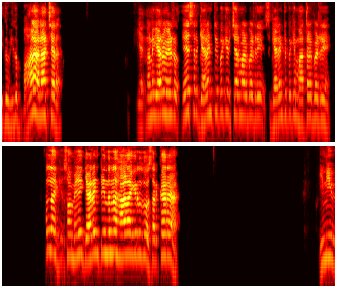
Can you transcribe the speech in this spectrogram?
ಇದು ಇದು ಬಹಳ ಅನಾಚಾರ. ನನಗೆ ಯಾರು ಹೇಳ್ರು, ಏ ಸರ್, ಗ್ಯಾರಂಟಿ ಬಗ್ಗೆ ವಿಚಾರ ಮಾಡ್ಬೇಡ್ರಿ, ಗ್ಯಾರಂಟಿ ಬಗ್ಗೆ ಮಾತಾಡ್ಬೇಡ್ರಿ. ಅಲ್ಲ ಸ್ವಾಮಿ ಸ್ವಾಮಿ, ಗ್ಯಾರಂಟಿಯಿಂದನೇ ಹಾಳಾಗಿರೋದು ಸರ್ಕಾರ. ನೀವು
